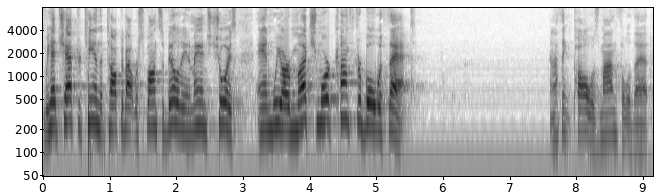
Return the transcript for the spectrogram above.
We had chapter 10 that talked about responsibility and a man's choice, and we are much more comfortable with that. And I think Paul was mindful of that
